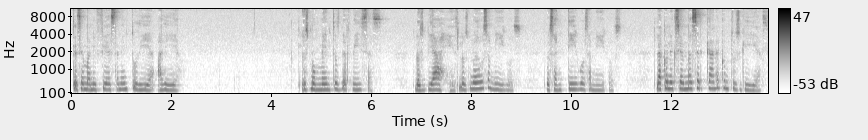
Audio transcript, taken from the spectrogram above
que se manifiestan en tu día a día los momentos de risas, los viajes, los nuevos amigos, los antiguos amigos, la conexión más cercana con tus guías,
